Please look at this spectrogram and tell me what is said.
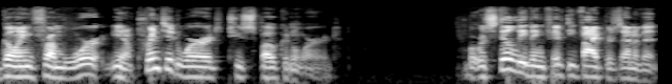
going from word, you know, printed word to spoken word but we're still leaving 55% of it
